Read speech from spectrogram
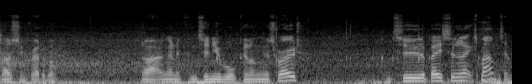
That's incredible. Alright, I'm going to continue walking along this road to the base of the next mountain.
